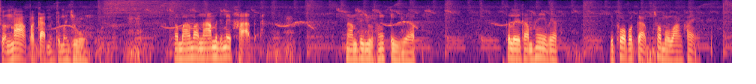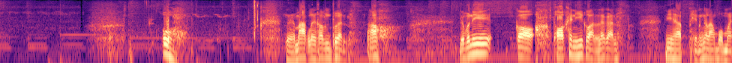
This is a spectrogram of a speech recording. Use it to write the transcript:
ส่วนมากประกัดมันจะมาอยู่ ประมาณว่าน้ำมันจะไม่ขาด น้ำจะอยู่ทั้งปีครับ ก็เลยทำให้แบบพวกประกัดชอบมาวางไข่โอ้ เหนื่อยมากเลยครับเพื่อนๆเอาเดี๋ยววันนี้ก็พอแค่นี้ก่อนแล้วกัน นี่ครับ เห็นกำลังผมไหม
